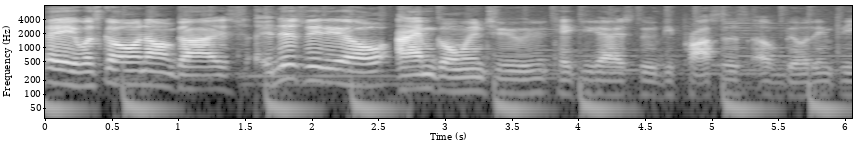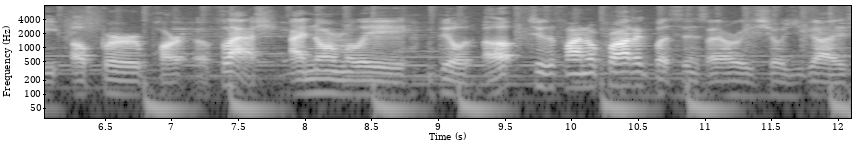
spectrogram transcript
Hey, what's going on guys? In this video, I'm going to take you guys through the process of building the upper part of Flash. I normally build up to the final product, but since I already showed you guys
